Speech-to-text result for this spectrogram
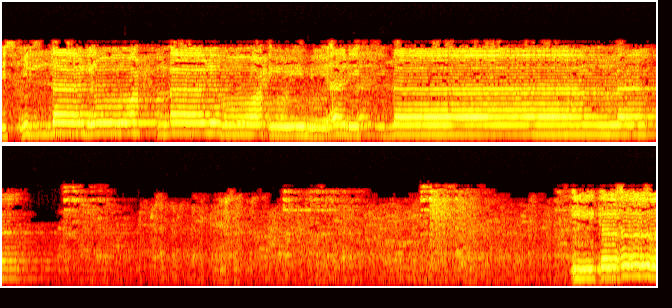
بسم الله الرحمن الرحيم. ألف تلك آيات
